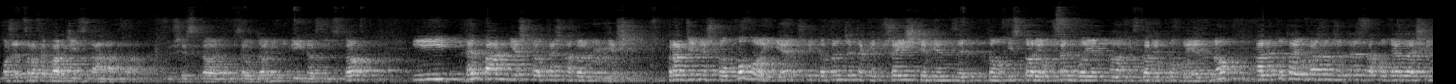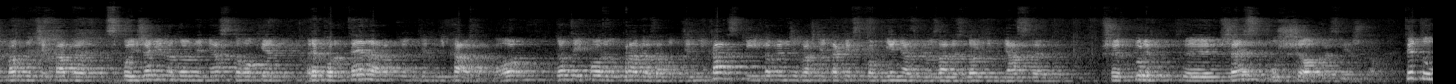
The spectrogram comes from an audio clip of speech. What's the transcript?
Może trochę bardziej znana, ta, już jest to pseudonim, imię i nazwisko. I ten pan mieszkał też na Dolnym Mieście. Wprawdzie mieszkał po wojnie, czyli to będzie takie przejście między tą historią przedwojenną a historią powojenną, ale tutaj uważam, że też zapowiada się bardzo ciekawe spojrzenie na Dolne Miasto okiem reportera, okiem dziennikarza, bo on do tej pory uprawia zawód dziennikarski i to będzie właśnie takie wspomnienia związane z Dolnym Miastem, przy którym y, przez dłuższy okres mieszkał. Tytuł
